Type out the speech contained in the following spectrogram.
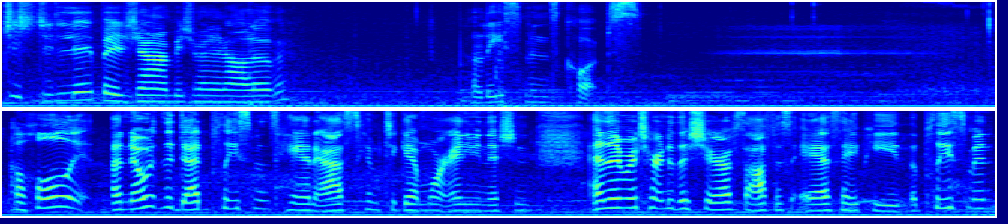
Just a little bit of zombies running all over. Policeman's corpse. A hole, a note in the dead policeman's hand asked him to get more ammunition and then return to the sheriff's office ASAP. The policeman,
